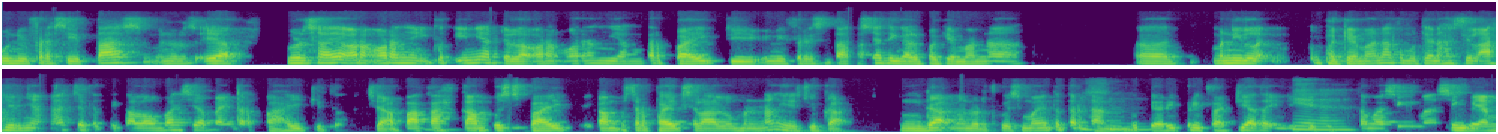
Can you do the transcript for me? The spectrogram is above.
universitas menurut ya menurut saya orang-orang yang ikut ini adalah orang-orang yang terbaik di universitasnya tinggal bagaimana Eh, menilai bagaimana kemudian hasil akhirnya aja ketika lomba siapa yang terbaik gitu. Jadi apakah kampus baik kampus terbaik selalu menang ya juga enggak menurutku semuanya itu tergantung mm -hmm. dari pribadi atau individu yeah. kita masing-masing yang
